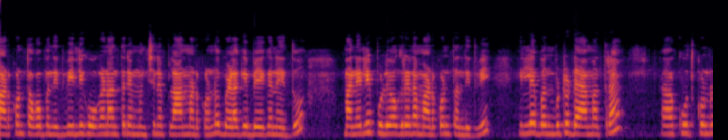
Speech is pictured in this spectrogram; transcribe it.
ಮಾಡ್ಕೊಂಡು ತೊಗೊಬಂದಿದ್ವಿ. ಇಲ್ಲಿಗೆ ಹೋಗೋಣ ಅಂತಲೇ ಮುಂಚೆನೇ ಪ್ಲ್ಯಾನ್ ಮಾಡಿಕೊಂಡು ಬೆಳಗ್ಗೆ ಬೇಗನೆ ಎದ್ದು ಮನೇಲಿ ಪುಳಿಯೋಗರೆನ ಮಾಡ್ಕೊಂಡು ತಂದಿದ್ವಿ. ಇಲ್ಲೇ ಬಂದ್ಬಿಟ್ಟು ಡ್ಯಾಮ್ ಹತ್ರ ಕೂತ್ಕೊಂಡು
